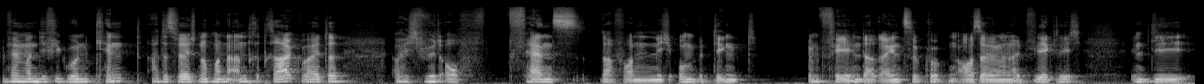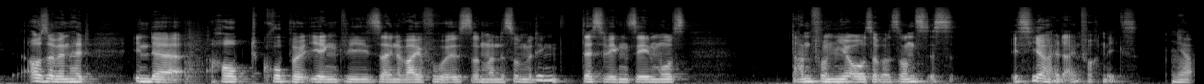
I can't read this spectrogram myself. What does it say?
wenn man die Figuren kennt, hat es vielleicht nochmal eine andere Tragweite, aber ich würde auch Fans davon nicht unbedingt empfehlen, da reinzugucken, außer wenn man halt wirklich in die, außer wenn halt in der Hauptgruppe irgendwie seine Waifu ist und man das unbedingt deswegen sehen muss, dann von mir aus, aber sonst ist, ist hier halt einfach nichts. Ja.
